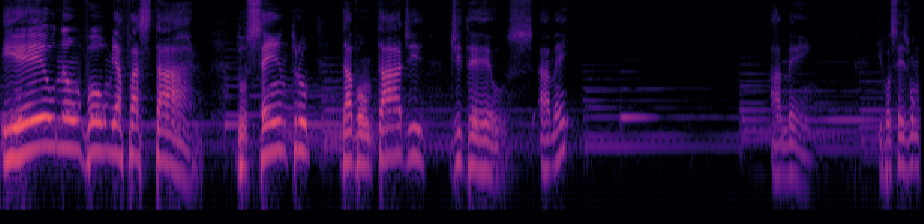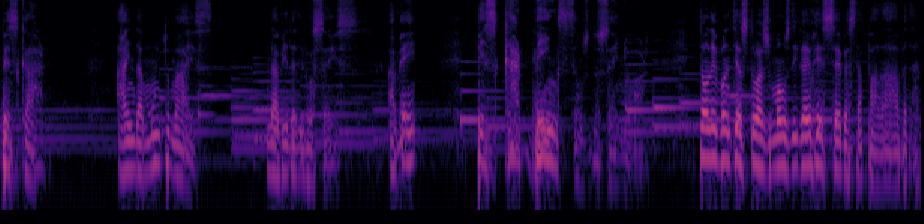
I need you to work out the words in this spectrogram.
e eu não vou me afastar do centro da vontade de de Deus. Amém? Amém. E vocês vão pescar ainda muito mais na vida de vocês. Amém? Pescar bênçãos do Senhor. Então levante as tuas mãos, diga: Eu recebo esta palavra.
